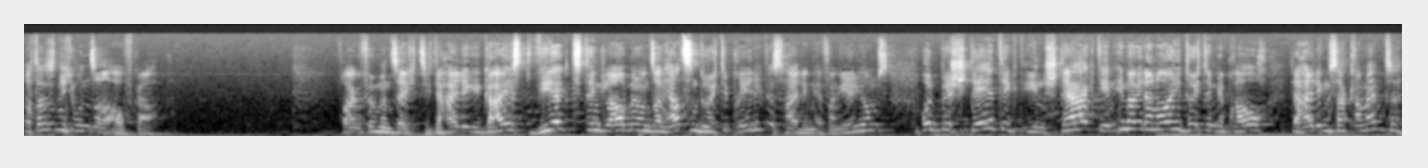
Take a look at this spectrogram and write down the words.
Auch das ist nicht unsere Aufgabe. Frage 65. Der Heilige Geist wirkt den Glauben in unseren Herzen durch die Predigt des Heiligen Evangeliums und bestätigt ihn, stärkt ihn immer wieder neu durch den Gebrauch der heiligen Sakramente.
